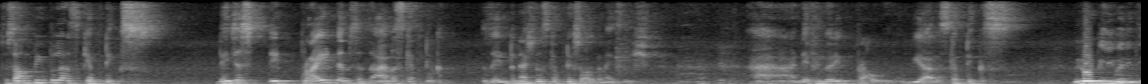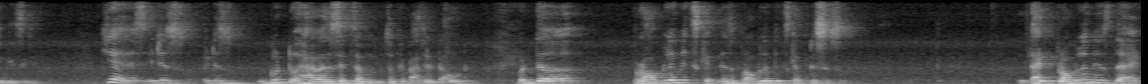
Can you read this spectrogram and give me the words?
So some people are skeptics. They just they pride themselves. I am a skeptic. An international skeptics organization. And they feel very proud. We are skeptics. We don't believe anything easily. Yes, it is it is good to have, as I said, some, some capacity doubt. But the problem is there's a problem with skepticism. That problem is that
